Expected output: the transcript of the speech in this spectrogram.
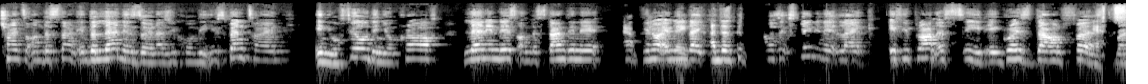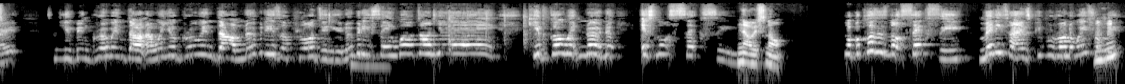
trying to understand in the learning zone, as you call it. You spend time in your field, in your craft, learning this, understanding it. You know what I mean? Like and the, I was explaining it like if you plant a seed, it grows down first, Yes. right? So you've been growing down, and when you're growing down, nobody's applauding you. Nobody's saying, "Well done, yay, keep going." No, no, it's not sexy. no, it's not. But because it's not sexy, many times people run away from Mhm. it.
